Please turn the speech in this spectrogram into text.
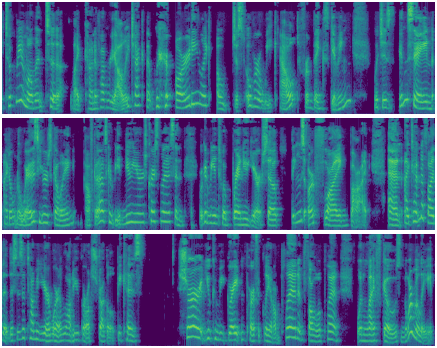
it took me a moment to like kind of have reality check that we're already like, oh, just over a week out from Thanksgiving which is insane. I don't know where this year is going. After that, it's going to be New Year's, Christmas, and we're going to be into a brand new year. So things are flying by. And I tend to find that this is a time of year where a lot of you girls struggle because sure, you can be great and perfectly on plan and follow a plan when life goes normally.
